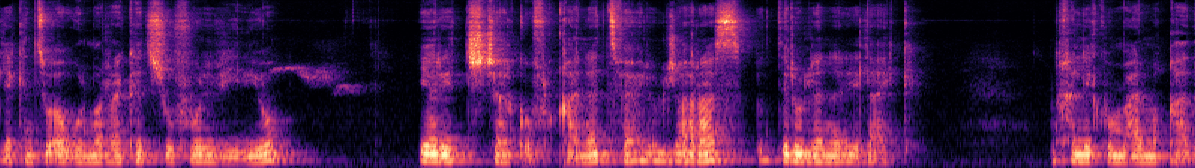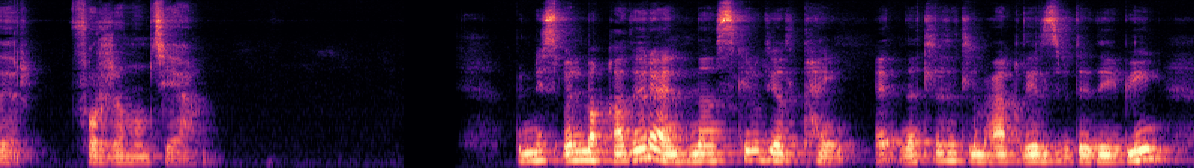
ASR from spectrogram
إلا كنتو أول مرة كتشوفوا الفيديو يا ريت تشتركوا في القناة تفعلوا الجرس وديروا لنا les likes. نخليكم مع المقادير. فرجة ممتعة. بالنسبة للمقادير عندنا نص كيلو ديال الطحين. عندنا ثلاثة المعالق ديال الزبدة دايبين.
